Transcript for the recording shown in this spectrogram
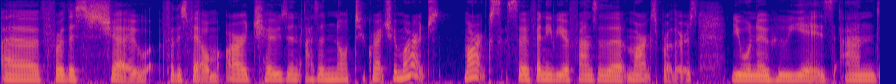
uh, for this show, for this film, are chosen as a nod to Groucho Marx. Marx. So if any of you are fans of the Marx Brothers, you will know who he is. And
